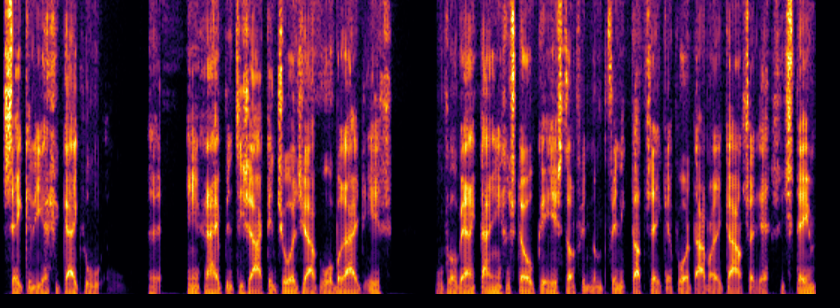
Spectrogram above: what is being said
Zeker niet als je kijkt hoe uh, ingrijpend die zaak in Georgia voorbereid is. Hoeveel werk daarin gestoken is, dan vind, dan vind ik dat zeker voor het Amerikaanse rechtssysteem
